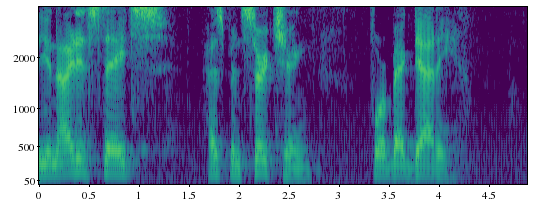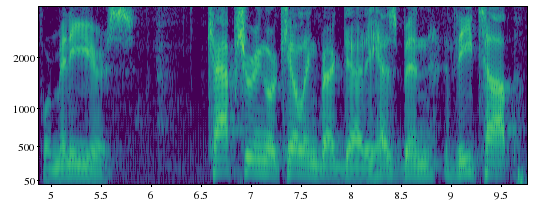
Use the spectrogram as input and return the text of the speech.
The United States has been searching for Baghdadi for many years. Capturing or killing Baghdadi has been the top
